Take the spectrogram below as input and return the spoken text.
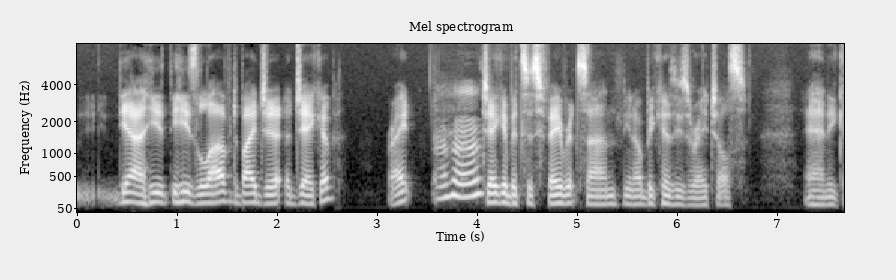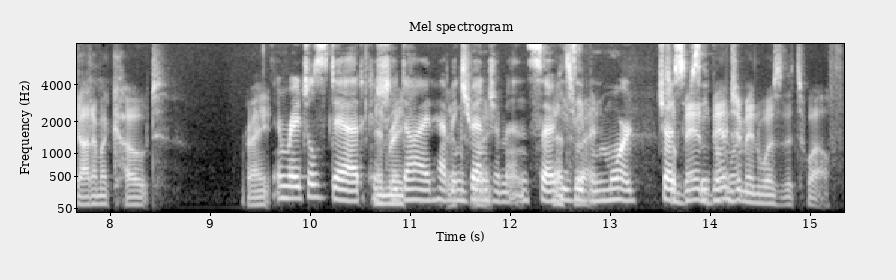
yeah, he he's loved by J- Jacob, right? Mm-hmm. Jacob, it's his favorite son, you know, because he's Rachel's, and he got him a coat, right? and Rachel's dead because she died having that's right. Benjamin. So That's he's right. even more So ben, Benjamin was the twelfth,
